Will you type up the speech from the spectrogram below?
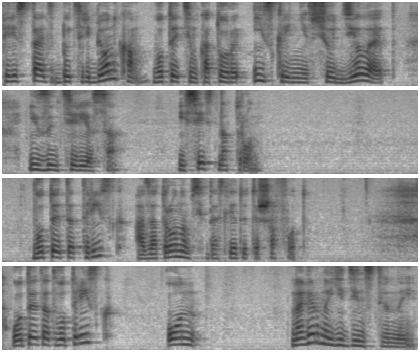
перестать быть ребенком, вот этим, который искренне все делает из интереса, и сесть на трон. Вот этот риск, а за троном всегда следует эшафот. Вот этот вот риск, он, наверное, единственный.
